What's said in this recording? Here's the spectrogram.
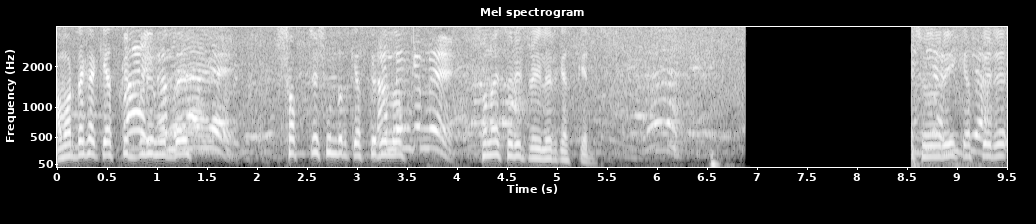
আমার দেখা ক্যাসকেটগুলির মধ্যে সবচেয়ে সুন্দর ক্যাসকেট হলো সোনাইছড়ি ট্রেইলের ক্যাসকেট সোনাইছড়ি ক্যাসকেটের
